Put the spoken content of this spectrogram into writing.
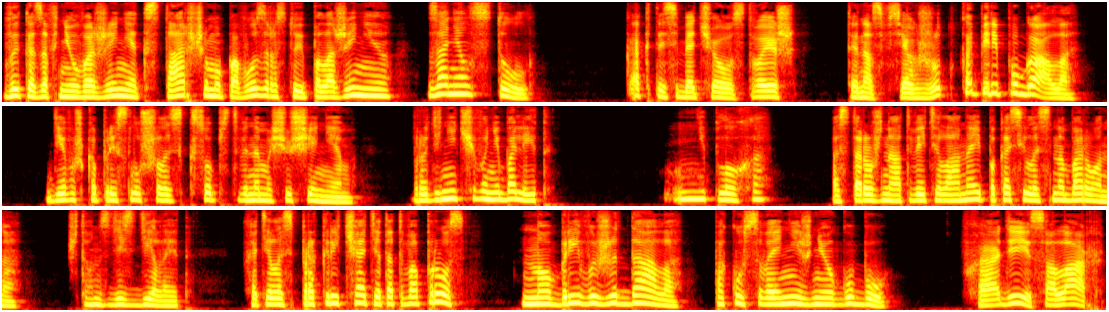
выказав неуважение к старшему по возрасту и положению, занял стул. «Как ты себя чувствуешь? Ты нас всех жутко перепугала». Девушка прислушалась к собственным ощущениям. Вроде ничего не болит. «Неплохо», — осторожно ответила она и покосилась на барона. «Что он здесь делает?» Хотелось прокричать этот вопрос, но Бри выжидала, покусывая нижнюю губу. «Входи, Салар!»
